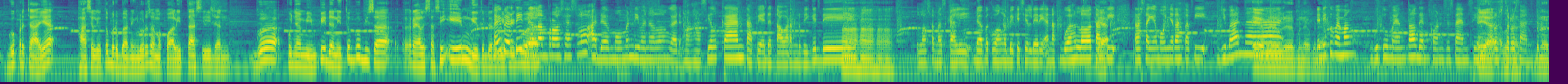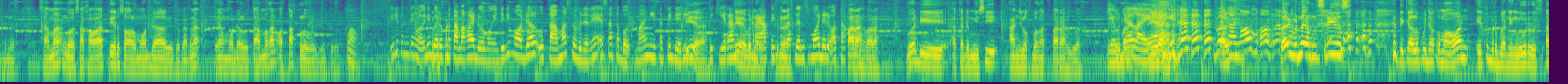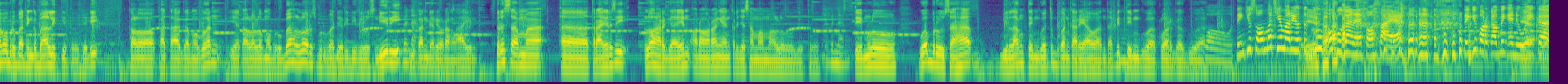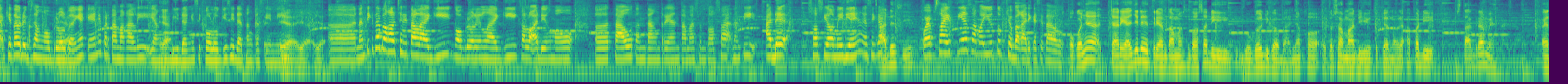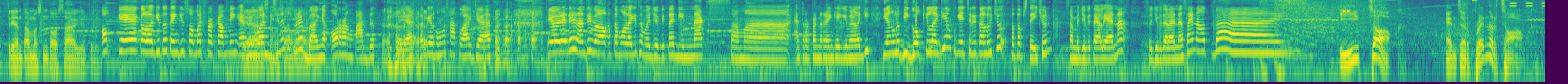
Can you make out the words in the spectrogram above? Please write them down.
gue percaya hasil itu berbanding lurus sama kualitas sih. Dan gue punya mimpi dan itu gue bisa realisasiin gitu dari Tapi mimpi berarti gue dalam proses lo ada momen di mana lo nggak menghasilkan tapi ada tawaran lebih gede. Lo sama sekali dapat uang lebih kecil dari anak buah lo tapi rasanya mau nyerah tapi gimana? iya bener bener bener bener Dan itu memang butuh mental dan konsistensi Iya, yang terus-terusan. Bener-bener. Sama nggak usah khawatir soal modal gitu karena yang modal utama kan otak lo gitu. Wow. Ini penting loh. Ini baru pertama kali diomongin. Jadi modal utama sebenarnya is not about money tapi dari Iya. pikiran, Iya, bener, kreativitas bener. dan semua dari otak. lo. Parah parah. Gue di akademisi anjlok banget parah gue. Ya Cuman- udahlah ya. Iya. Gue nggak ngomong. Tapi bener serius. Ketika lo punya kemauan itu berbanding lurus, apa berbanding kebalik gitu. Jadi kalau kata agama gue kan ya kalau lo mau berubah lo harus berubah dari diri lo sendiri Bener. bukan dari orang lain. Terus sama eh, terakhir sih lo hargain orang-orang yang kerja sama sama lo gitu. Benar. tim lu gue berusaha bilang tim gue itu bukan karyawan tapi tim gue keluarga gue Wow, thank you so much ya Mario Teguh. Iya. Oh bukan ya Tosa ya. thank you for coming anyway Iya, kak. iya. Kita udah bisa ngobrol Iya. banyak. Kayaknya ini pertama kali yang Iya. bidangnya psikologi sih datang ke sini. iya iya iya Eh, nanti kita bakal cerita lagi, ngobrolin lagi. Kalau ada yang mau eh, tahu tentang Trian Tama Sentosa, nanti ada sosial medianya nggak sih kak? ada sih Websitenya sama YouTube coba kak dikasih tahu. pokoknya cari aja deh Triantama Sentosa di Google juga banyak kok terus sama di YouTube channelnya apa di Instagram ya at Triantama Sentosa gitu Oke, kalau gitu thank you so much for coming Ya, everyone. Di sini tuh sebenarnya banyak orang padet gitu ya, tapi yang ngomong satu aja. ya udah deh, nanti bakal ketemu lagi sama Jovita di next sama entrepreneur yang kayak gimana lagi, yang lebih gokil lagi yang punya cerita lucu. Tetap stay tune sama Jovita Eliana. So Jovita Eliana sign out. Bye. E-Talk Entrepreneur Talk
